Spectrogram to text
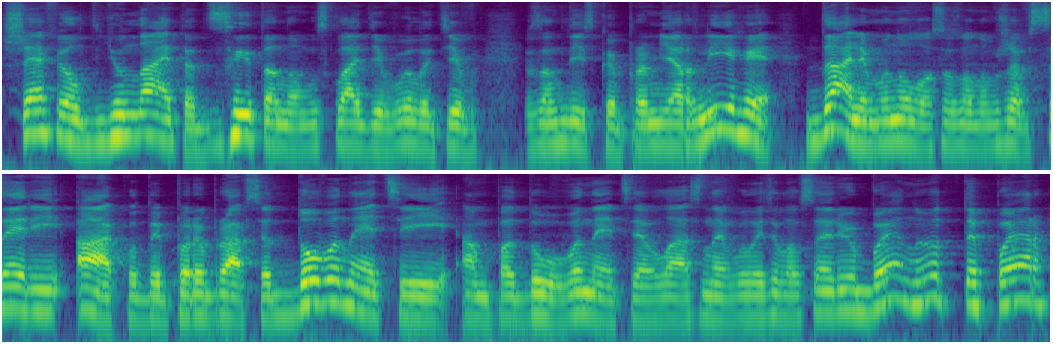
Шеффілд Юнайтед з Ітаном у складі вилетів з англійської прем'єр-ліги. Далі минулого сезону вже в серії А, куди перебрався до Венеції Ампаду. Венеція, власне, вилетіла в серію Б. Ну і от тепер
